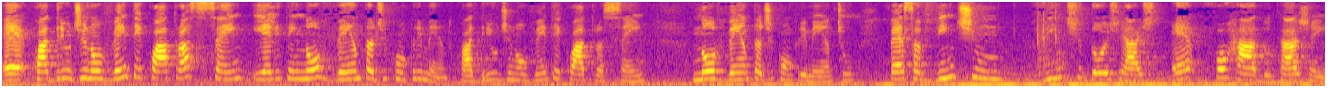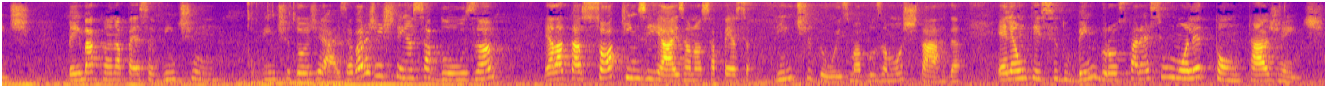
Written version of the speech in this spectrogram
É quadril de 94 a 100 e ele tem 90 de comprimento. Quadril de 94 a 100, 90 de comprimento. Peça 21, 22 reais. É forrado, tá, gente? Bem bacana a peça 21, 22 reais. Agora a gente tem essa blusa. Ela tá só 15 reais, a nossa peça 22, uma blusa mostarda. Ela é um tecido bem grosso, parece um moletom, tá, gente?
